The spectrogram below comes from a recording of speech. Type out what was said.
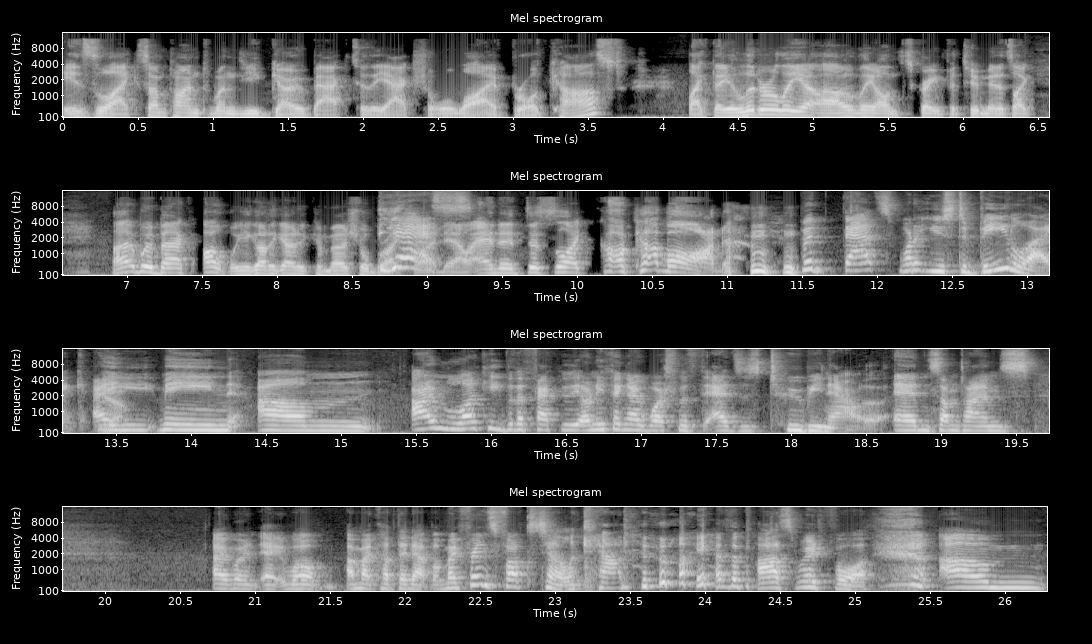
Is like sometimes when you go back to the actual live broadcast, like they literally are only on screen for two minutes. Like, oh, we're back. Oh, well, you got to go to commercial break Yes! right now, and it's just like, oh, come on. but that's what it used to be like. I mean, um, I'm lucky with the fact that the only thing I watch with ads is Tubi now, and sometimes I won't. eh, Well, I might cut that out. But my friend's Foxtel account, I have the password for. Um,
